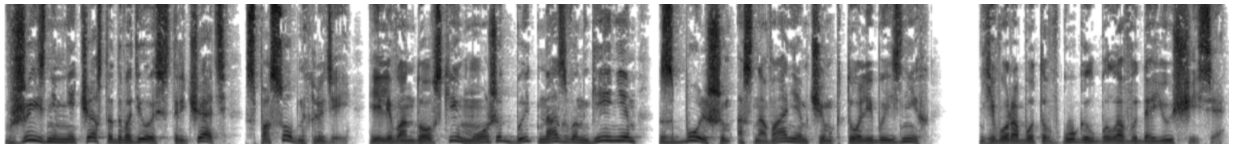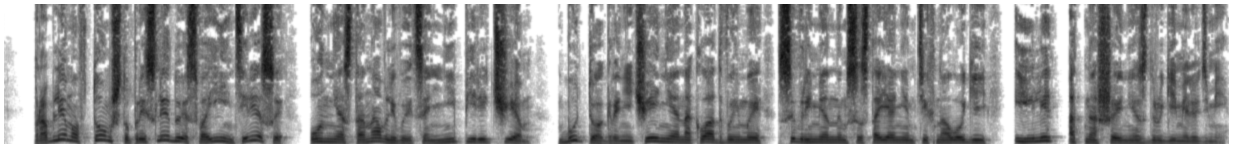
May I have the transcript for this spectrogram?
В жизни мне часто доводилось встречать способных людей, и Левандовский может быть назван гением с большим основанием, чем кто-либо из них. Его работа в Google была выдающейся. Проблема в том, что преследуя свои интересы, он не останавливается ни перед чем, будь то ограничения, накладываемые современным состоянием технологий или отношения с другими людьми.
